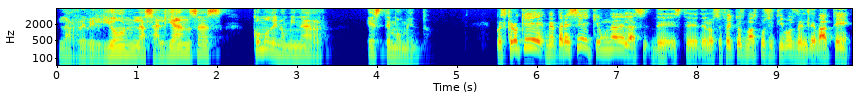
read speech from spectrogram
la rebelión, las alianzas. ¿Cómo denominar este momento? Pues creo que me parece que uno de, las, de, este, de los efectos más positivos del debate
